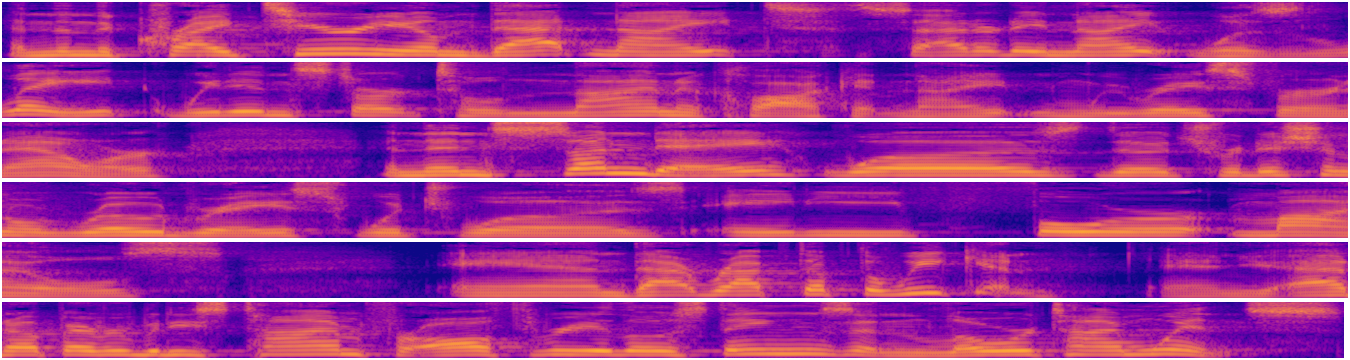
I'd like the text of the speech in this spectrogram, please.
and then the criterium that night, Saturday night, was late. We didn't start till nine o'clock at night, and we raced for an hour. And then Sunday was the traditional road race, which was 84 miles, and that wrapped up the weekend. And you add up everybody's time for all three of those things, and lower time wins.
